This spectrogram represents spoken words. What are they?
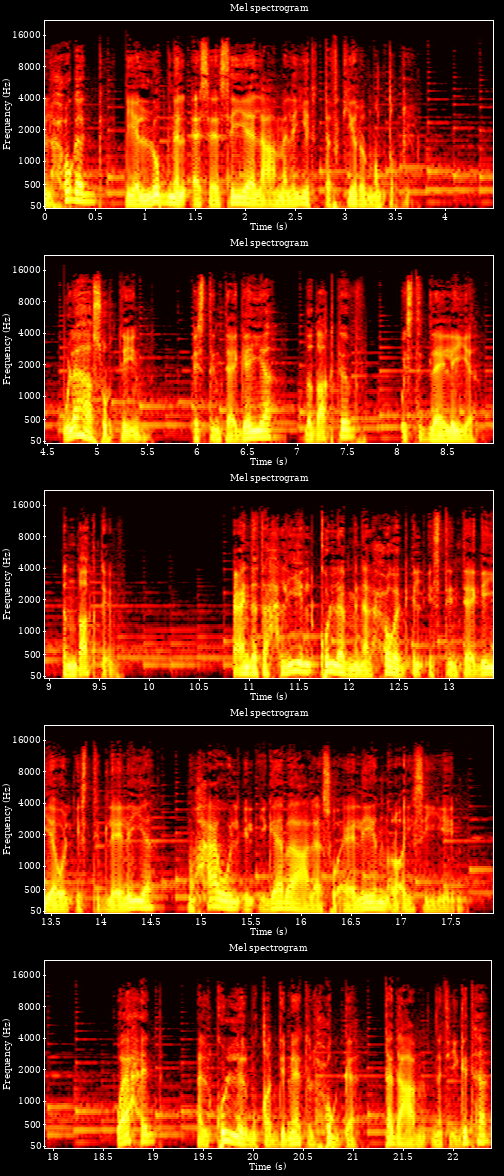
الحجج هي اللبنة الأساسية لعملية التفكير المنطقي ولها صورتين استنتاجية deductive واستدلالية inductive عند تحليل كل من الحجج الاستنتاجية والاستدلالية نحاول الإجابة على سؤالين رئيسيين واحد هل كل المقدمات الحجة تدعم نتيجتها؟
